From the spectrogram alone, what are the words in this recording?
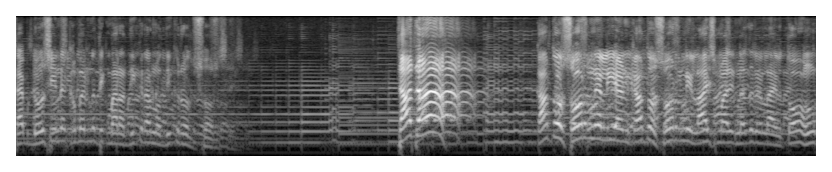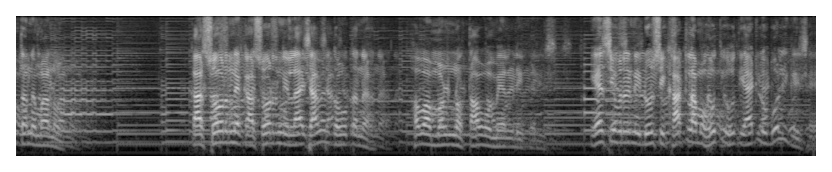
સાહેબ, ડોશીને ખબર નથી કે મારા દીકરાનો દીકરો જ સોર છે. જા કાં તો સોરને લઈ આવીને, કાં તો સોરની લાશ મારી નજરે લાવી, તો હું તને માનું. કા સોરને, કા સોરની લાશ આવે તો હું તને હવા મણનો તાવો મેલડી કરીશ. એસી વર્ષની ડોસી ખાટલામાં હોતી હોતી આટલું બોલી ગઈ છે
